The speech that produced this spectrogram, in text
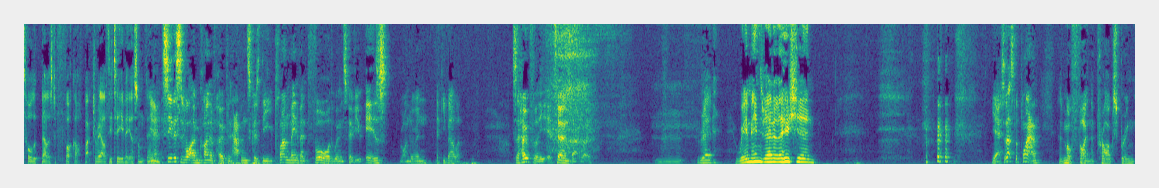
told the Bellas to fuck off back to reality TV or something. Yeah. See, this is what I'm kind of hoping happens because the planned main event for the women's pay view is Ronda and Nikki Bella. So hopefully it turns that way. Mm. Re- Women's Revolution. Yeah, so that's the plan. There's more fight in the Prague Spring.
